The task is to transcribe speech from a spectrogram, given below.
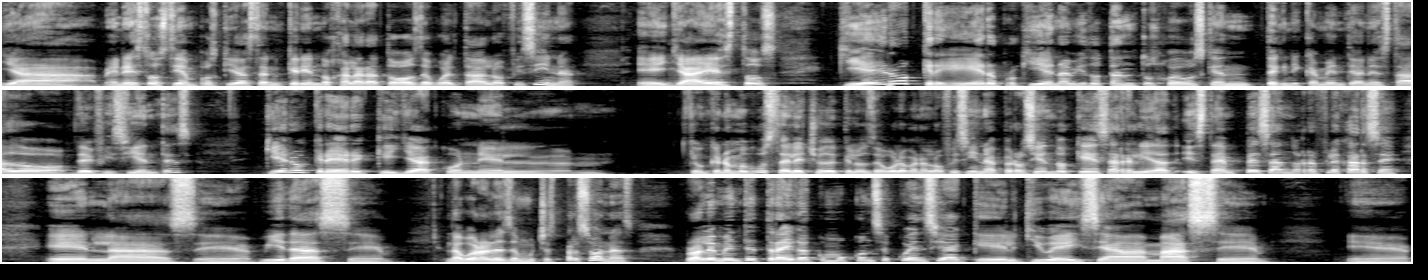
ya en estos tiempos que ya están queriendo jalar a todos de vuelta a la oficina, eh, ya estos, quiero creer, porque ya han habido tantos juegos que técnicamente han estado deficientes, quiero creer que ya con el... que aunque no me gusta el hecho de que los devuelvan a la oficina, pero siendo que esa realidad está empezando a reflejarse en las eh, vidas eh, laborales de muchas personas, probablemente traiga como consecuencia que el QA sea más eh, eh,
